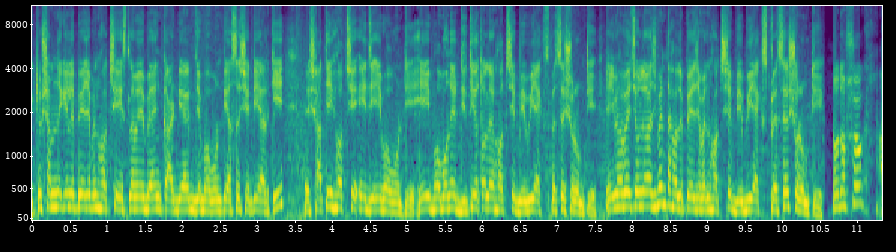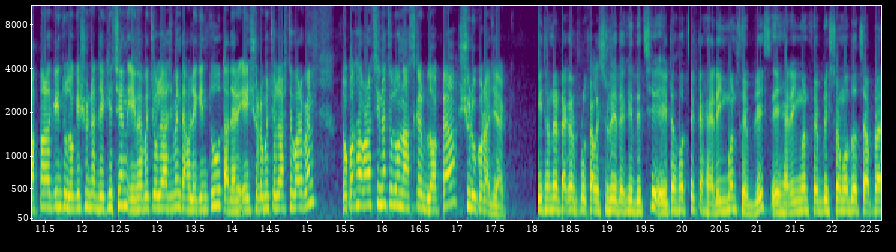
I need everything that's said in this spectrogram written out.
একটু সামনে গেলে পেয়ে যাবেন হচ্ছে ইসলামী ব্যাংক কার্ডিয়াক যে ভবনটি আছে, সেটি আর কি। এর সাথেই হচ্ছে এই যে এই ভবনটি। এই ভবনের দ্বিতীয় তলে হচ্ছে বেবি এক্সপ্রেসের শোরুমটি। এইভাবে চলে আসবেন, তাহলে পেয়ে যাবেন হচ্ছে বেবি এক্সপ্রেসের শোরুমটি। তো দর্শক, আপনারা কিন্তু লোকেশনটা দেখেছেন, এইভাবে চলে আসবেন, তাহলে কিন্তু তাদের এই শোরুমে চলে আসতে পারবেন। তো কথা বাড়াচ্ছি না, চলুন আজকের ব্লগটা শুরু করা যাক। এইট হান্ড্রেড টাকার কালেকশনটাই দেখিয়ে দিচ্ছি। এটা হচ্ছে একটা হ্যারিংবন ফেব্রিক্স এই হ্যারিংবন ফেব্রিক্সটার মধ্যে হচ্ছে আপনার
